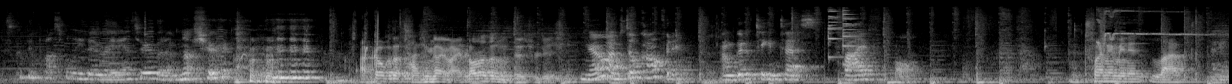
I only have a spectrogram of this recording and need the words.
This could be possibly the right answer, but I'm not sure. 아까보다 자신감이 많이 떨어졌는데 줄리엣이. no, I'm still confident. I'm good at taking tests. Five. 어. 20 minutes left. Okay.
